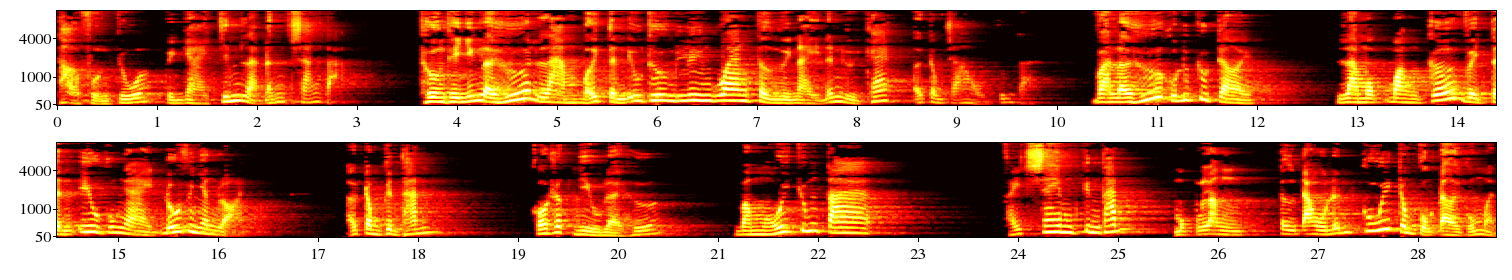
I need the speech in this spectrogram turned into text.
thờ phượng Chúa vì Ngài chính là đấng sáng tạo. Thường thì những lời hứa làm bởi tình yêu thương liên quan từ người này đến người khác ở trong xã hội chúng ta. Và lời hứa của Đức Chúa Trời là một bằng cớ về tình yêu của Ngài đối với nhân loại. Ở trong Kinh Thánh có rất nhiều lời hứa và mỗi chúng ta phải xem Kinh Thánh một lần từ đầu đến cuối trong cuộc đời của mình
